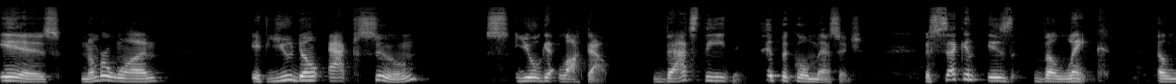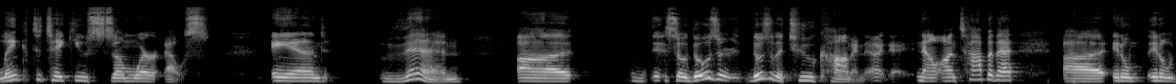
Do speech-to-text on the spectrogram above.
is number one, if you don't act soon, you'll get locked out. That's the typical message. The second is the link, the link to take you somewhere else. And then uh, so those are those are the two common. Uh, now, on top of that, uh, it'll it'll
